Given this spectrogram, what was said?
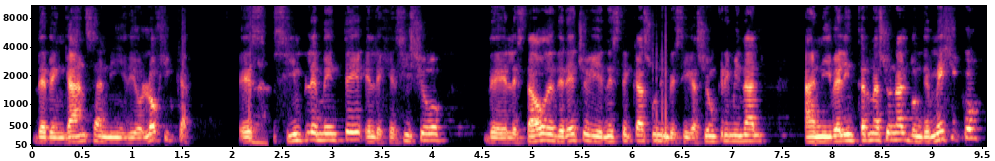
de venganza ni ideológica, es simplemente el ejercicio del Estado de Derecho y en este caso una investigación criminal a nivel internacional, donde México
